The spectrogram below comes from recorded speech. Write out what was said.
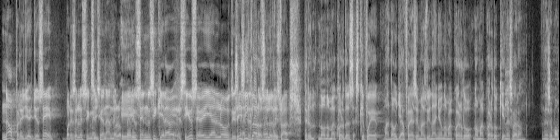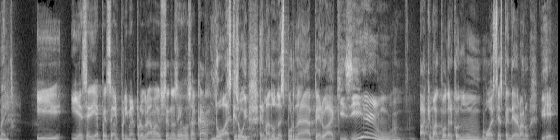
No, pero yo, yo sé, por eso le estoy Sí. mencionando. Eh, pero usted no siquiera, sí, usted veía los Sí, disfraces sí, de claro, sí los disfraz. Pero no, no me acuerdo. Es que fue, mano, ya fue hace más de un año. No me acuerdo, no me acuerdo quiénes fueron en ese momento. Y, y ese día, pues, el primer programa usted no se dejó sacar. No, es que soy, hermano, no es por nada, pero aquí sí. ¿Para qué me voy a poner con modestias pendejas, hermano? Yo dije,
